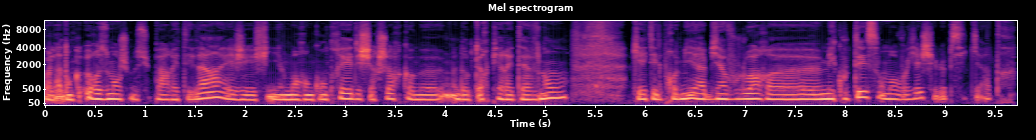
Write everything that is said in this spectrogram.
Voilà, donc heureusement je me suis pas arrêtée là et j'ai finalement rencontré des chercheurs comme le euh, docteur Pierre Etévenon, qui a été le premier à bien vouloir euh, m'écouter sans m'envoyer chez le psychiatre.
